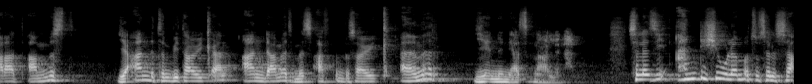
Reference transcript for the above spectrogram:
4 5 የአንድ ትንቢታዊ ቀን አንድ ዓመት መጽሐፍ ቅዱሳዊ ቀምር ይህንን ያጽናልናል። ስለዚህ 1260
